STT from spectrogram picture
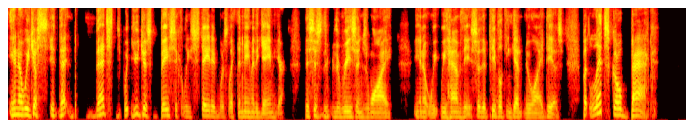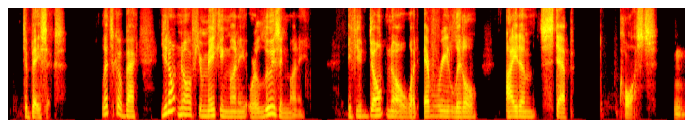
You know we just that that's what you just basically stated was like the name of the game here. This is the, the reasons why you know we, we have these so that people can get new ideas. But let's go back to basics. Let's go back. You don't know if you're making money or losing money if you don't know what every little item step costs. Mm.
